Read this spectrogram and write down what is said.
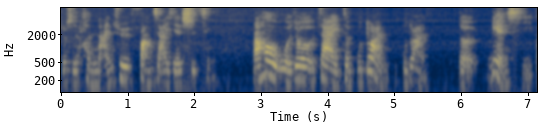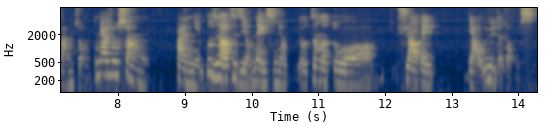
就是很难去放下一些事情。然后我就在这不断不断的。练习当中，应该说上半年不知道自己有内心有有这么多需要被疗愈的东西，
